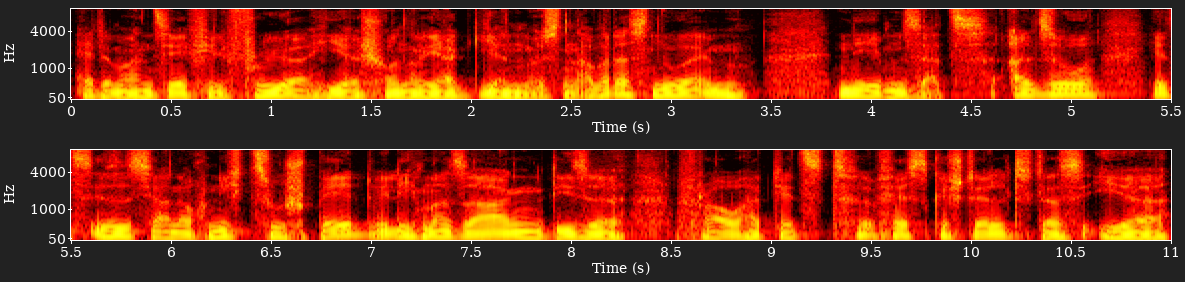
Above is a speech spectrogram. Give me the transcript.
hätte man sehr viel früher hier schon reagieren müssen. Aber das nur im Nebensatz. Also jetzt ist es ja noch nicht zu spät, will ich mal sagen. Diese Frau hat jetzt festgestellt, dass ihr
